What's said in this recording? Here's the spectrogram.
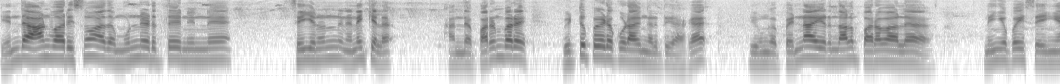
எந்த ஆண் வாரிசும் அதை முன்னெடுத்து நின்று செய்யணும்னு நினைக்கல. அந்த பரம்பரை விட்டு போயிடக்கூடாதுங்கிறதுக்காக இவங்க பெண்ணாக இருந்தாலும் பரவாயில்ல நீங்கள் போய் செய்யுங்க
